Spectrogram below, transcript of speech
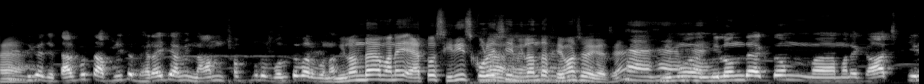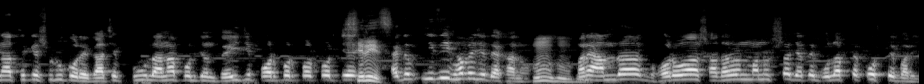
হ্যাঁ। ঠিক আছে? তারপর তো আপনি তো ভ্যারাইটি আমি নাম সবগুলো বলতে পারব না। মিলনদা মানে এত সিরিজ করেছি মিলনদা হ্যাঁ, ফেমাস হয়ে গেছে হ্যাঁ? হ্যাঁ হ্যাঁ। মিলনদা একদম মানে গাছ কেনা থেকে শুরু করে গাছে ফুল আনা পর্যন্ত এই যে পরপর পরপর যে সিরিজ একদম ইজি ভাবে যে দেখানো। হুম হুম মানে আমরা ঘরোয়া সাধারণ মানুষরা যাতে গোলাপটা করতে পারি।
